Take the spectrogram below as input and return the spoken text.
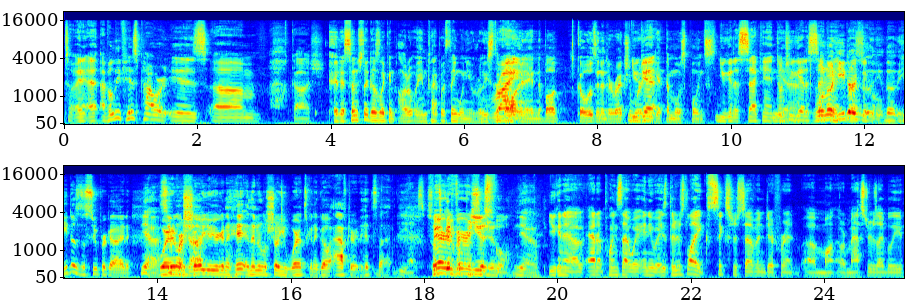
so and I, I believe his power is um, gosh, It essentially does like an auto aim type of thing when you release the Right. ball and, and the ball goes in a direction You where get- you get the most points. you get a second. Don't you get a second? Well, no, he does the, the he does the super guide Yeah, where it'll super show guide. you you're gonna hit, and then it'll show you where it's gonna go after it hits that. Yes, So it's very good for very precision. useful. Yeah. You can uh, add up points that way. Anyways, there's like six or seven different uh, mo- or masters, I believe.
